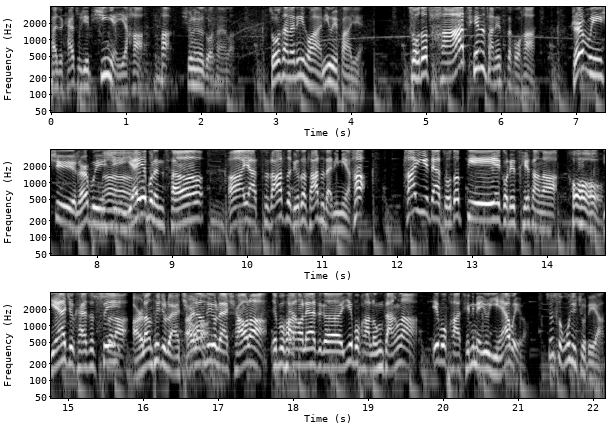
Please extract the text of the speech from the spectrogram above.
还是开出去体验也好，好，兄弟伙坐上来了，坐上来了以后啊，你会发现。坐到他车子上的时候哈，这儿不允许，那儿不允许，烟也不能抽。哎呀，吃渣子丢到渣子袋里面。好，他一旦坐到别个的车上了，哦，烟就开始吃了，二郎腿就乱敲，二郎腿就乱敲了，也不怕。然后呢，这个也不怕弄脏了，也不怕车里面有烟味了。所以说，我就觉得呀，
